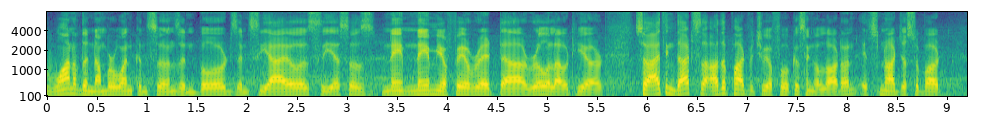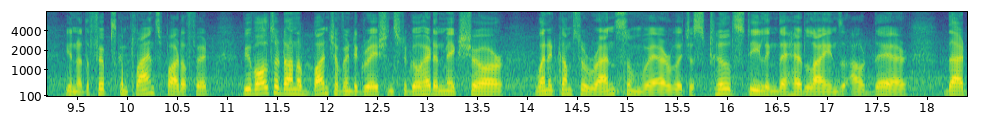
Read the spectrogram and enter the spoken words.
one of the number one concerns in boards and CIOs, CSOs, name, name your favorite uh, role out here. So I think that's the other part which we are focusing a lot on. It's not just about you know, the FIPS compliance part of it. We've also done a bunch of integrations to go ahead and make sure when it comes to ransomware, which is still stealing the headlines out there, that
